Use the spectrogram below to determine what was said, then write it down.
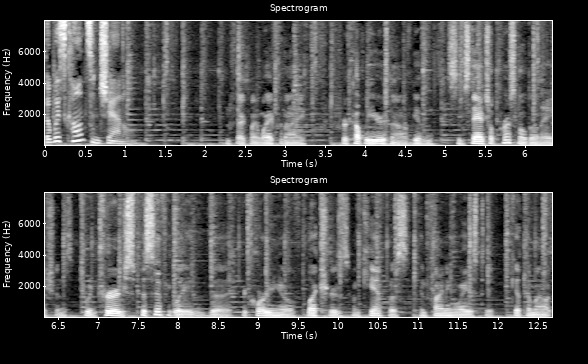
The Wisconsin Channel. In fact, my wife and I for a couple years now, I've given substantial personal donations to encourage specifically the recording of lectures on campus and finding ways to get them out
